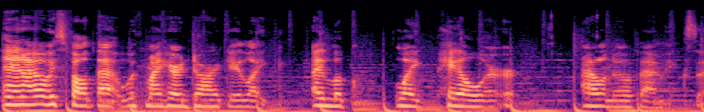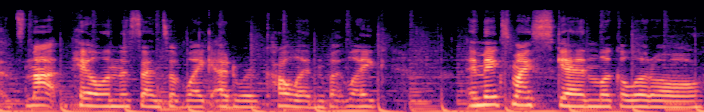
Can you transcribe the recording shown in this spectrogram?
and I always felt that with my hair dark, it like I look like paler. I don't know if that makes sense. Not pale in the sense of like Edward Cullen, but like it makes my skin look a little,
